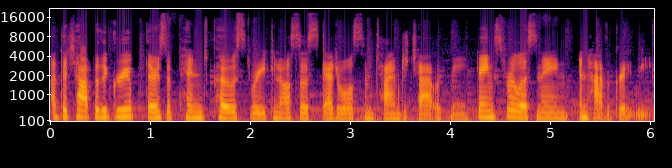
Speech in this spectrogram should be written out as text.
At the top of the group, there's a pinned post where you can also schedule some time to chat with me. Thanks for listening and have a great week.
